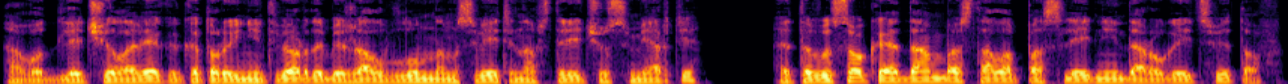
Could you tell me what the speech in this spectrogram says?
а вот для человека, который не твердо бежал в лунном свете навстречу смерти, эта высокая дамба стала последней дорогой цветов.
